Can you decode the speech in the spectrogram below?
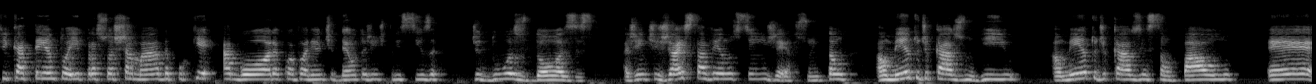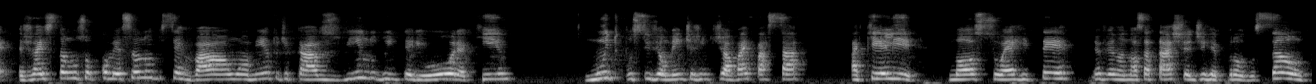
fica atento aí para sua chamada, porque agora, com a variante Delta, a gente precisa de duas doses. A gente já está vendo sim, Gerson. Então, aumento de casos no Rio, aumento de casos em São Paulo, é, já estamos começando a observar um aumento de casos vindo do interior aqui. Muito possivelmente a gente já vai passar aquele nosso RT, vendo, a nossa taxa de reprodução,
